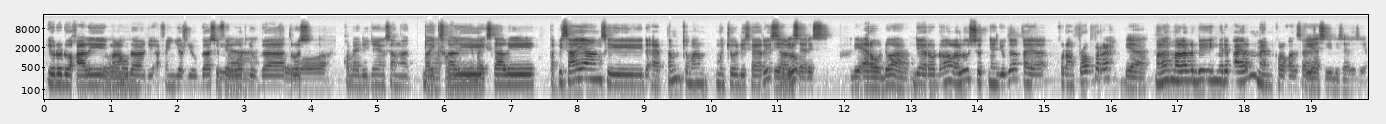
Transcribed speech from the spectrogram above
Ya udah dua kali, Hmm. malah udah di Avengers juga, Civil Iya, War juga, terus War. komedinya yang sangat baik Ya, sekali. baik sekali. Tapi sayang si The Atom cuma muncul di series Ya di lalu series di Arrow doang. di Arrow doang lalu shootnya juga kayak kurang proper ya Ya, malah malah lebih mirip Iron Man kalau kata saya iya sih di series ya.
